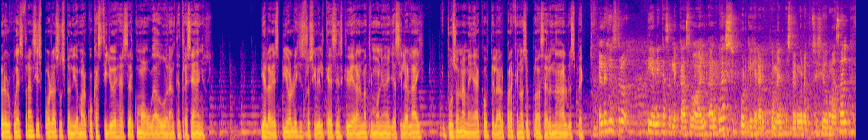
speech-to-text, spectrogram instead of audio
Pero el juez Francis Porra suspendió a Marco Castillo de ejercer como abogado durante 13 años. Y a la vez pidió al registro civil que desinscribiera el matrimonio de Yacila Lai y puso una medida cautelar para que no se pueda hacer nada al respecto. El registro tiene que hacerle caso al, al, juez porque jerárquicamente está en una posición más alta,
